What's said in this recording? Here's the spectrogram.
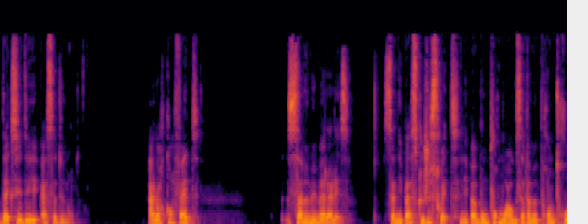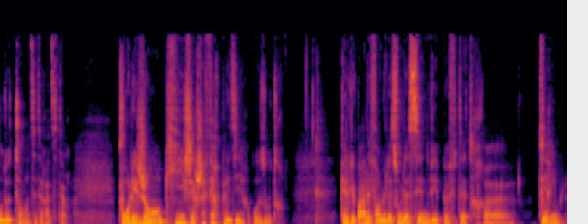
d'accéder à sa demande. Alors qu'en fait, ça me met mal à l'aise. Ça n'est pas ce que je souhaite, ce n'est pas bon pour moi ou ça va me prendre trop de temps, etc., etc. Pour les gens qui cherchent à faire plaisir aux autres, quelque part les formulations de la CNV peuvent être euh, terribles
